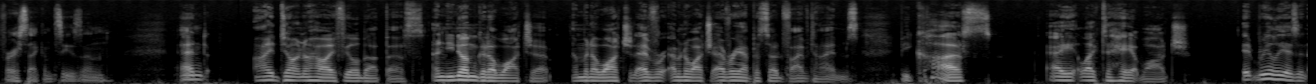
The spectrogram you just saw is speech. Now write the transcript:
for a second season. And I don't know how I feel about this. And you know I'm gonna watch it. I'm gonna watch it every I'm gonna watch every episode five times. Because I like to hate watch. It really is an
